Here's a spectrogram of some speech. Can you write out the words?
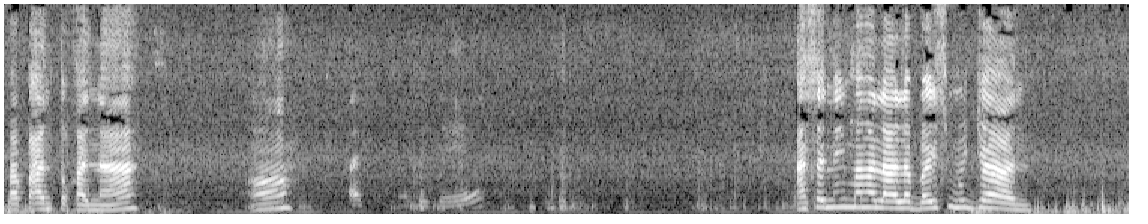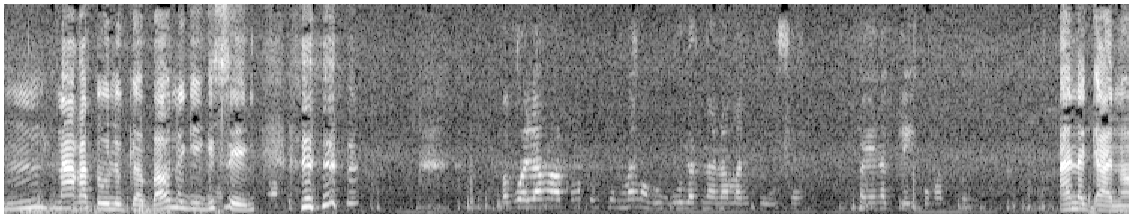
Papaanto ka na. Oh, asan na yung mga lalabays mo dyan? Hmm, nakakatulog ka ba o nagigising? Pag wala nga pong tugtugman, nagugulat na naman po siya. Kaya nag-play po kami. ah, nag ano,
